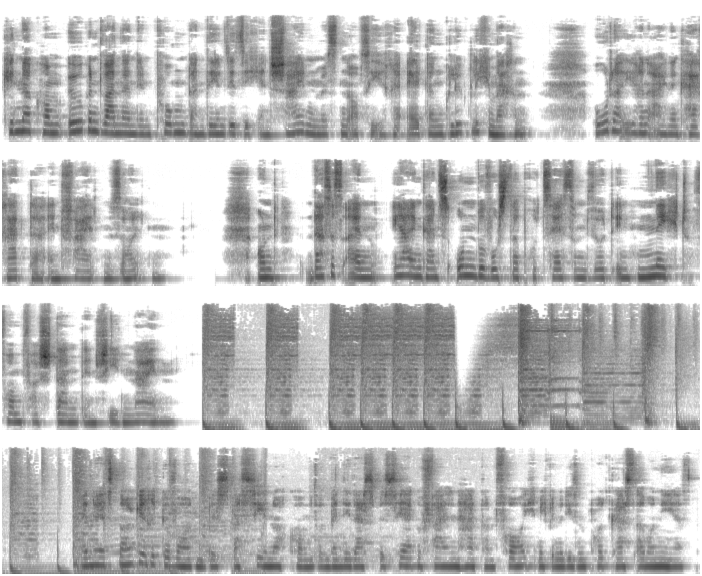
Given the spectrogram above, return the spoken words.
Kinder kommen irgendwann an den Punkt, an dem sie sich entscheiden müssen, ob sie ihre Eltern glücklich machen oder ihren eigenen Charakter entfalten sollten. Und das ist ein, ja, ein ganz unbewusster Prozess und wird eben nicht vom Verstand entschieden, nein. Wenn du jetzt neugierig geworden bist, was hier noch kommt und wenn dir das bisher gefallen hat, dann freue ich mich, wenn du diesen Podcast abonnierst,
